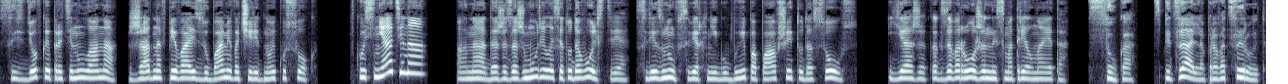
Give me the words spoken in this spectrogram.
С издевкой протянула она, жадно впиваясь зубами в очередной кусок. «Вкуснятина!» Она даже зажмурилась от удовольствия, слезнув с верхней губы попавший туда соус. Я же, как завороженный, смотрел на это. Сука! Специально провоцирует.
